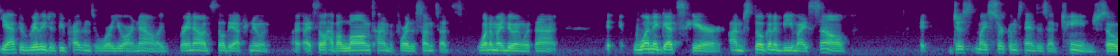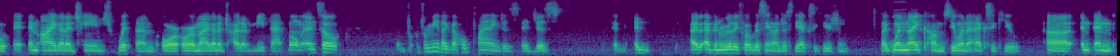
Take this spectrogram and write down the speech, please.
you have to really just be present to where you are now. Like right now, it's still the afternoon. I, I still have a long time before the sun sets. What am I doing with that? When it gets here, I'm still going to be myself. It just my circumstances have changed. So am I going to change with them, or or am I going to try to meet that moment? And so for me, like the whole planning, just it just it, it I've been really focusing on just the execution. Like when night comes, you want to execute. Uh, and, and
